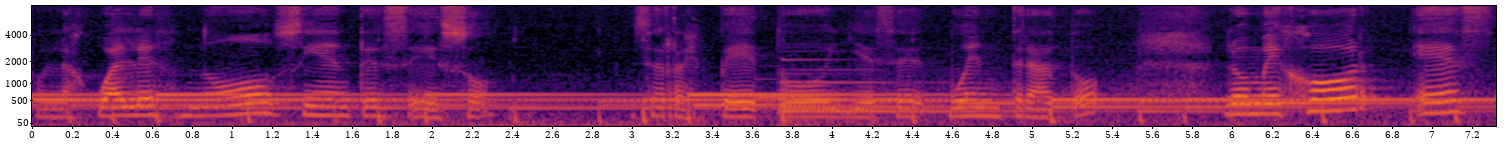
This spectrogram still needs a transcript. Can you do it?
con las cuales no sientes eso, ese respeto y ese buen trato, lo mejor es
